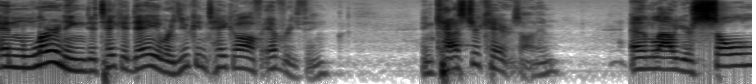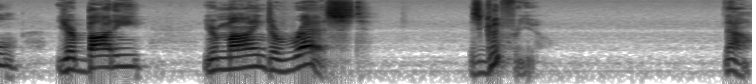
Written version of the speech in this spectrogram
And learning to take a day where you can take off everything and cast your cares on Him and allow your soul, your body, your mind to rest is good for you. Now,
